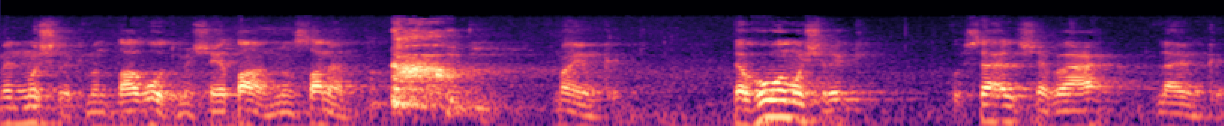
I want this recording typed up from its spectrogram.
من مشرك من طاغوت من شيطان من صنم ما يمكن. لو هو مشرك وسأل الشفاعة لا يمكن.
